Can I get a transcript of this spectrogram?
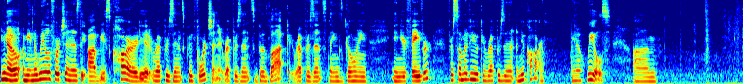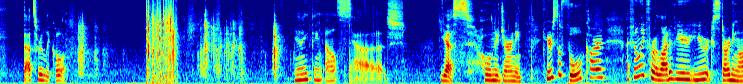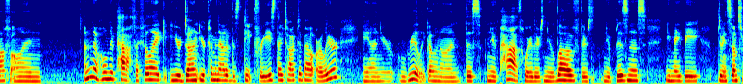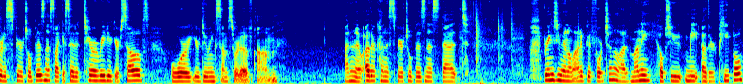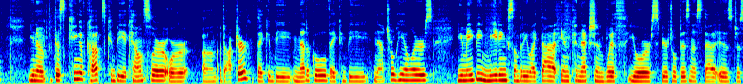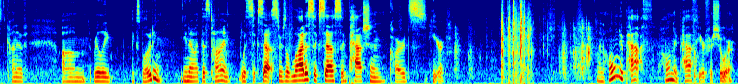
You know, I mean, the Wheel of Fortune is the obvious card. It represents good fortune. It represents good luck. It represents things going in your favor. For some of you, it can represent a new car, you know, wheels. Um, that's really cool. Anything else, Sag? Yes, whole new journey. Here's the Fool card. I feel like for a lot of you, you're starting off on, I don't know, a whole new path. I feel like you're done, you're coming out of this deep freeze they talked about earlier, and you're really going on this new path where there's new love, there's new business. You may be doing some sort of spiritual business, like I said, a tarot reader yourselves, or you're doing some sort of, um, I don't know, other kind of spiritual business that brings you in a lot of good fortune, a lot of money, helps you meet other people. You know, this King of Cups can be a counselor or um, a doctor, they can be medical, they can be natural healers. You may be meeting somebody like that in connection with your spiritual business that is just kind of um, really exploding, you know, at this time with success. There's a lot of success and passion cards here. And a whole new path, whole new path here for sure.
